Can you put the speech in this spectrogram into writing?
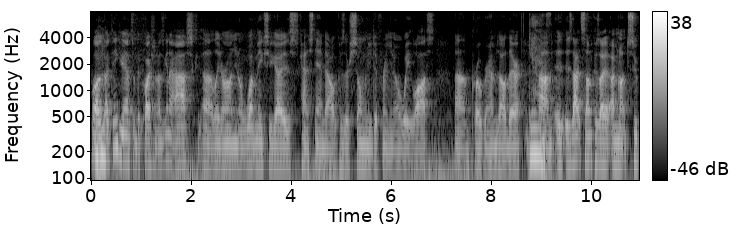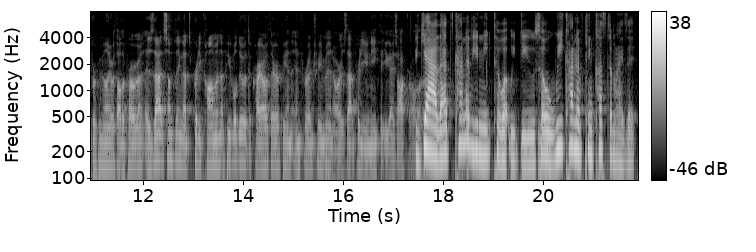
Well, mm-hmm. I think you answered the question. I was going to ask uh, later on, you know, what makes you guys kind of stand out because there's so many different, you know, weight loss um, programs out there. Yes. Um, is, is that some because I'm not super familiar with all the programs? Is that something that's pretty common that people do with the cryotherapy and the infrared treatment, or is that pretty unique that you guys offer all? yeah, that? that's kind of unique to what we do. So mm-hmm. we kind of can customize it.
